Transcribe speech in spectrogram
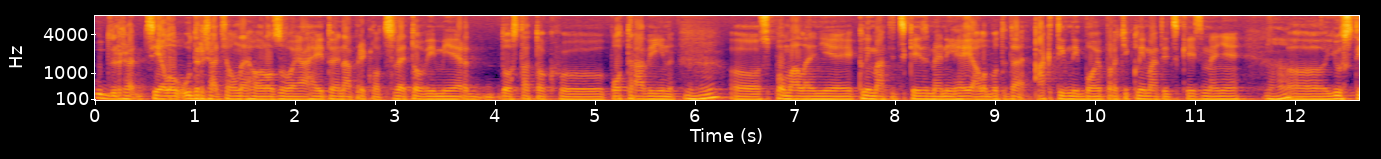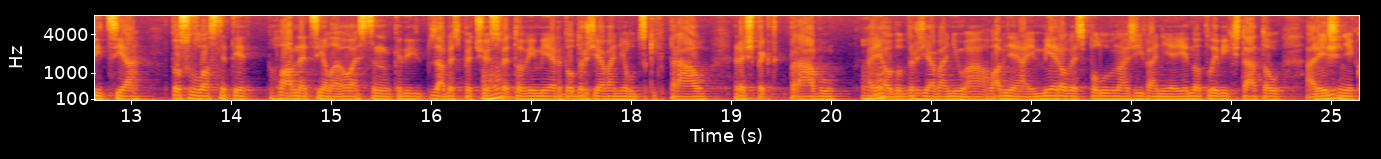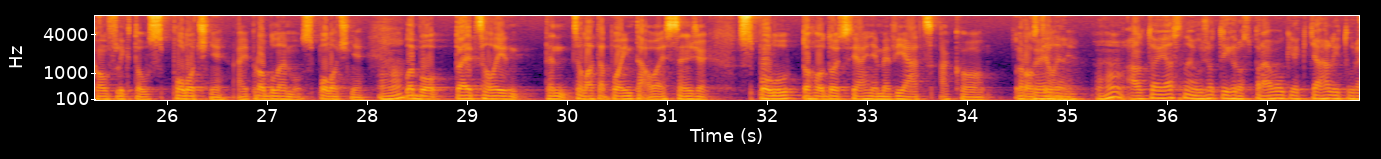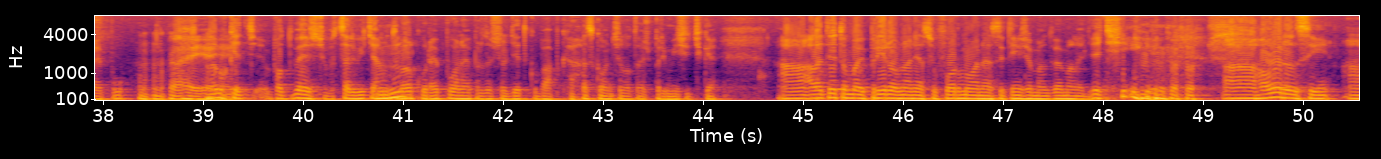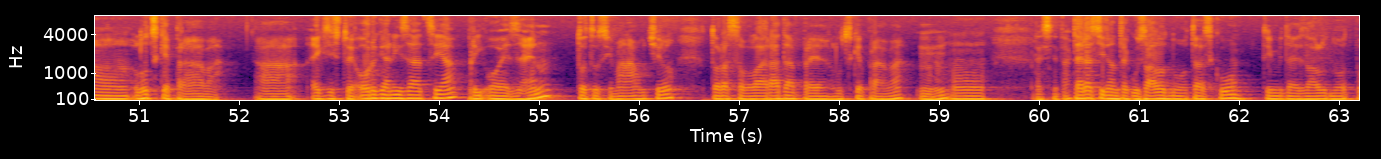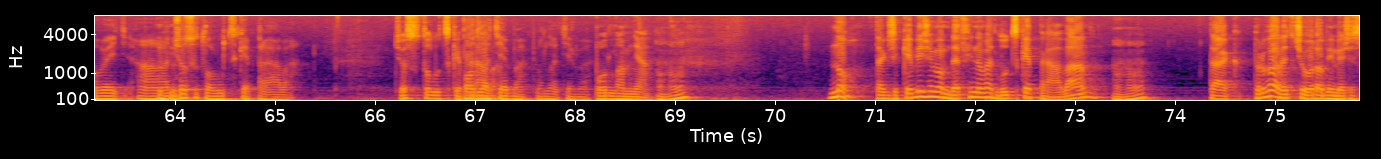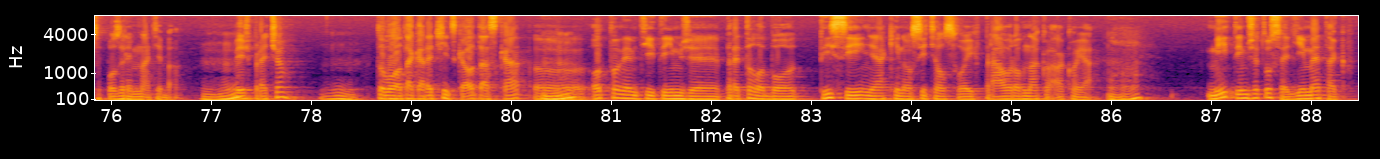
udrža- cieľov udržateľného rozvoja. Hej, to je napríklad svetový mier, dostatok uh, potravín, mm-hmm. spomalenie klimatickej zmeny, hej, alebo teda aktívny boj proti klimatickej zmene, uh, justícia to sú vlastne tie hlavné ciele OSN, kedy zabezpečuje Aha. svetový mier, dodržiavanie ľudských práv, rešpekt k právu Aha. a jeho dodržiavaniu a hlavne aj mierové spolunažívanie jednotlivých štátov a riešenie mhm. konfliktov spoločne, aj problémov spoločne. Aha. Lebo to je celý, ten, celá tá pointa OSN, že spolu toho dosiahneme viac ako rozdelenie. Uh-huh, ale to je jasné už od tých rozprávok, jak ťahali tú repu. Hej, hej, Lebo keď vieš, chceli vyťahnuť mm-hmm. veľkú repu a najprv došiel detko babka a skončilo to až pri myšičke. A, ale tieto moje prirovnania sú formované asi tým, že mám dve malé deti. a hovoril si a, ľudské práva. A existuje organizácia pri OSN, toto si ma naučil, ktorá sa volá Rada pre ľudské práva. Mm-hmm. Uh, Presne tak. Teraz ti dám takú záľudnú otázku, ty mi daj záľudnú odpoveď. A čo sú to ľudské práva? Čo sú to ľudské podľa práva? Teba, podľa teba. Podľa mňa. Uh-huh. No, takže kebyže mám definovať ľudské práva, uh-huh. tak prvá vec, čo urobím, je, že sa pozriem na teba. Uh-huh. Vieš prečo? Uh-huh. To bola taká rečnícka otázka. Uh-huh. Odpoviem ti tým, že preto, lebo ty si nejaký nositeľ svojich práv rovnako ako ja. Uh-huh. My tým, že tu sedíme, tak Mm,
